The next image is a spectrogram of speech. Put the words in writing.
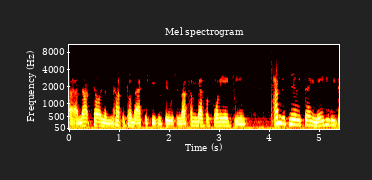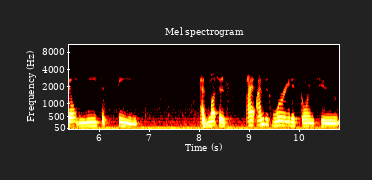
I'm not telling them not to come back for season two, which is not coming back till 2018. I'm just merely saying maybe we don't need to see as much as I, I'm just worried it's going to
